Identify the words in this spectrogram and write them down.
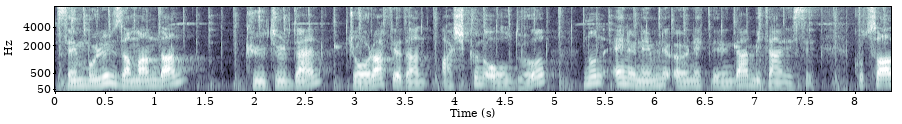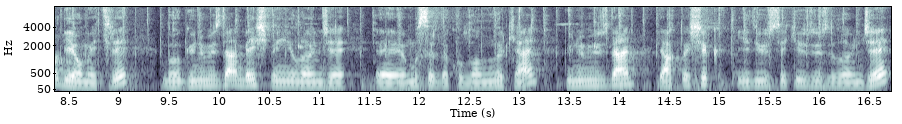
Sembolün zamandan, kültürden, coğrafyadan aşkın olduğunun en önemli örneklerinden bir tanesi. Kutsal geometri bu günümüzden 5000 yıl önce e, Mısır'da kullanılırken günümüzden yaklaşık 700-800 yıl önce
